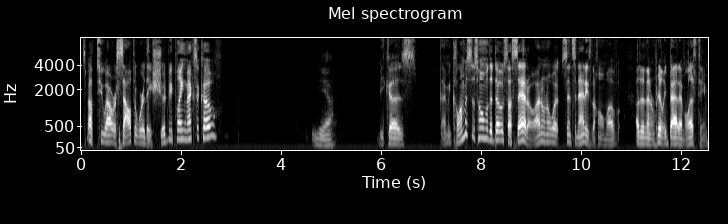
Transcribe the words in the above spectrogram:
It's about two hours south of where they should be playing Mexico. Yeah. Because, I mean, Columbus is home of the Dos a Cero. I don't know what Cincinnati's the home of, other than a really bad MLS team.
